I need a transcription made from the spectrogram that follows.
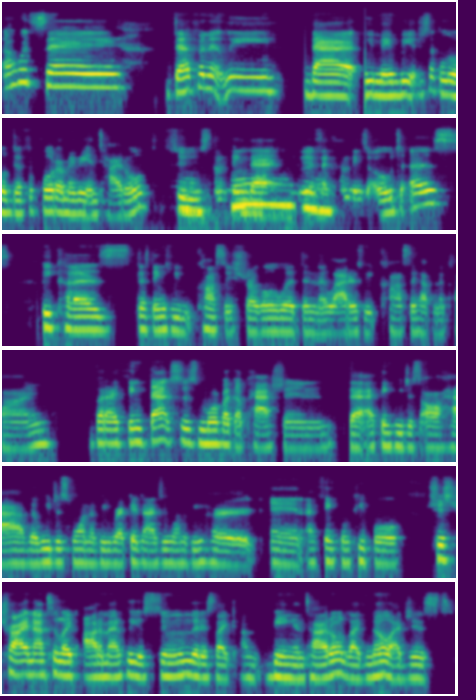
I would say definitely that we may be just like a little difficult or maybe entitled to Mm. something that is Mm. like something's owed to us because the things we constantly struggle with and the ladders we constantly having to climb. But I think that's just more of like a passion that I think we just all have that we just want to be recognized, we want to be heard. And I think when people just try not to like automatically assume that it's like I'm being entitled, like, no, I just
